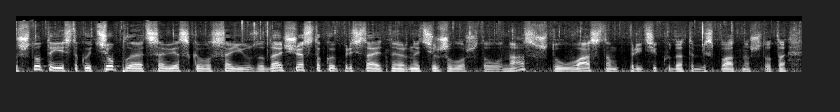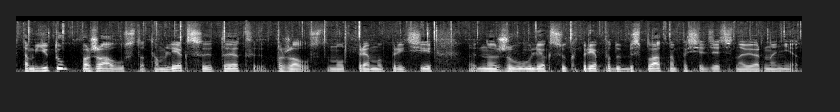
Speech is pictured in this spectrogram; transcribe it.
что-то есть такое теплое от Советского Союза, да, сейчас такое представить, наверное, тяжело, что у нас, что у вас там прийти куда-то бесплатно что-то, там YouTube, пожалуйста, там лекции, TED, пожалуйста, ну вот прямо прийти на живую лекцию к преподу бесплатно посидеть, наверное, нет.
